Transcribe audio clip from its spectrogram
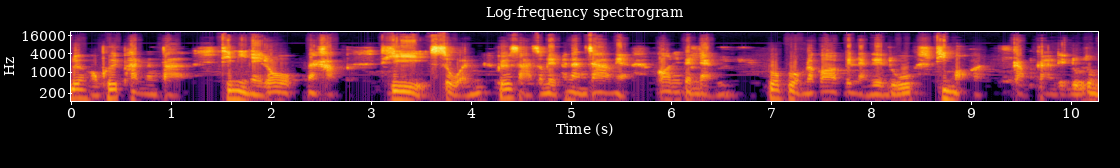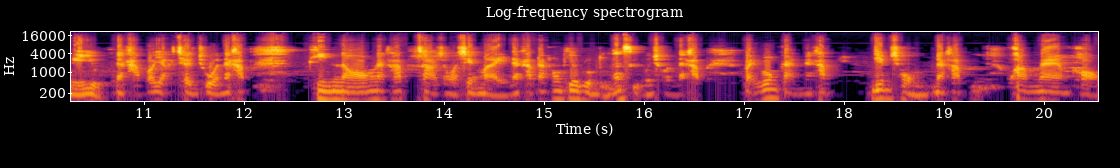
เรื่องของพืชพันธุ์ต่างๆ ที่มีในโลกนะครับ ที่สวนพฤกษศาสตร์สมเด็จพระนางเจ้าเนี่ยก็ได้เป็นแหล่งรวบรวมแล้วก็เป็นแหล่งเรียนรู้ที่เหมาะกับการเรียนรู้ตรงนี้อยู่นะครับ ก็อยากเชิญชวนนะครับพี่น้องนะครับชาวจังหวัดเชียงใหม่นะครับนักท่องเที่ยวรวมถึงนักสื่อมวลชนนะครับ ไปร่วมกันนะครับ เยี่ยมชมนะครับ ความงามของ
